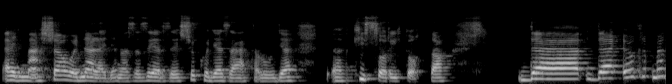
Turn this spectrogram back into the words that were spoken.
egymással, hogy ne legyen az az érzésük, hogy ezáltal ugye kiszorítottak. De, de ők meg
